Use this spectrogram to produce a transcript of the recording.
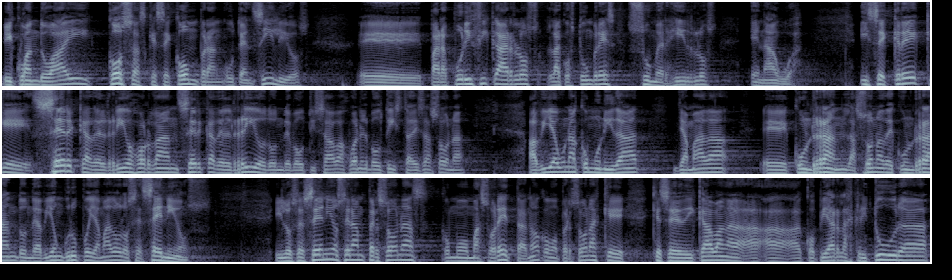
Y cuando hay cosas que se compran, utensilios, eh, para purificarlos, la costumbre es sumergirlos en agua. Y se cree que cerca del río Jordán, cerca del río donde bautizaba Juan el Bautista, esa zona, había una comunidad llamada eh, la zona de Qumran, donde había un grupo llamado los esenios. Y los esenios eran personas como Mazoreta, ¿no? como personas que, se dedicaban a, copiar la escritura,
